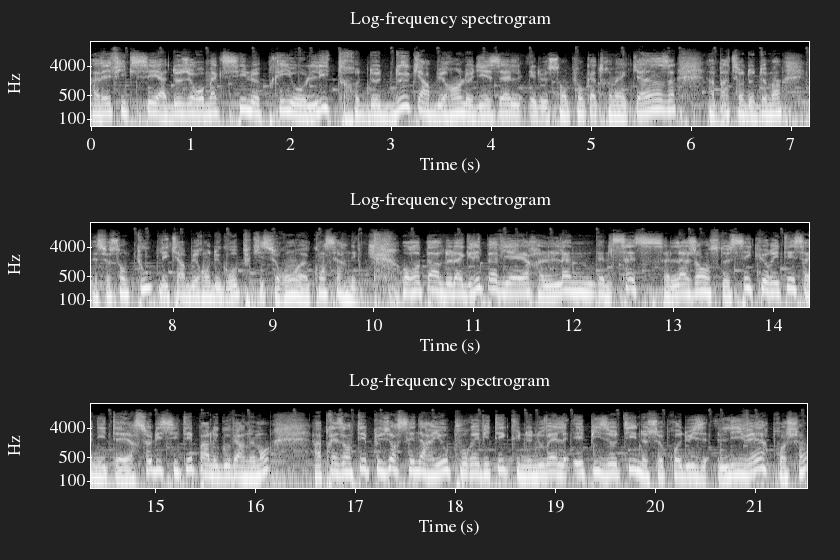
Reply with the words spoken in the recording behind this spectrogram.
avait fixé à 2 euros maxi le prix au litre de deux carburants, le diesel et le samplon 95. À partir de demain, ce sont tous les carburants du groupe qui seront euh, concernés. On reparle de la grippe aviaire. L'ANSES, l'agence de sécurité sanitaire, sollicitée par le gouvernement, a présenté plusieurs scénarios pour éviter qu'une nouvelle épisodie ne se produise l'hiver prochain.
